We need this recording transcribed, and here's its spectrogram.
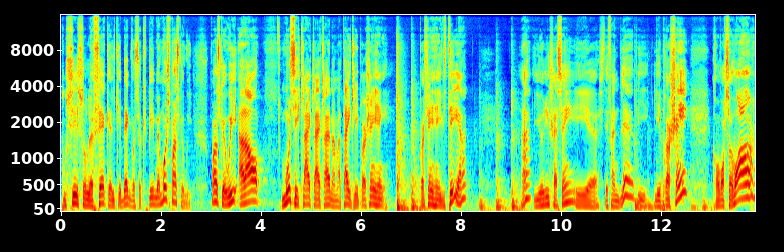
pousser sur le fait que le Québec va s'occuper. Mais moi, je pense que oui. Je pense que oui. Alors, moi, c'est clair, clair, clair dans ma tête. Les prochains, prochains invités, hein? Hein? Yuri Chassin et euh, Stéphane Blais, puis les prochains qu'on va recevoir.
